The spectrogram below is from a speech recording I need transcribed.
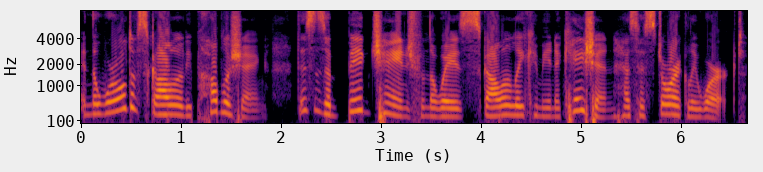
In the world of scholarly publishing, this is a big change from the ways scholarly communication has historically worked.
